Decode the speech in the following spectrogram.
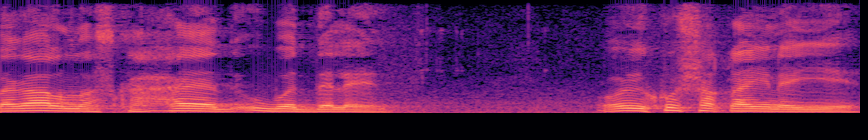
dagaal maskaxeed u bedeleen oo ay ku shaqaynayeen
